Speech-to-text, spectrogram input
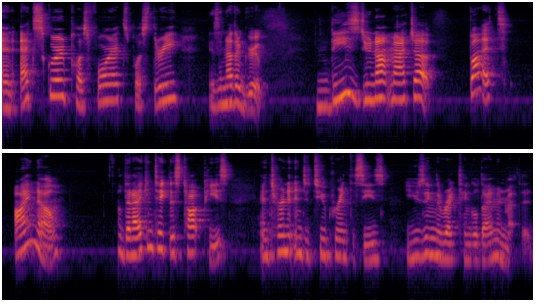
and x squared plus 4x plus 3 is another group. These do not match up. But I know that I can take this top piece and turn it into two parentheses using the rectangle diamond method.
